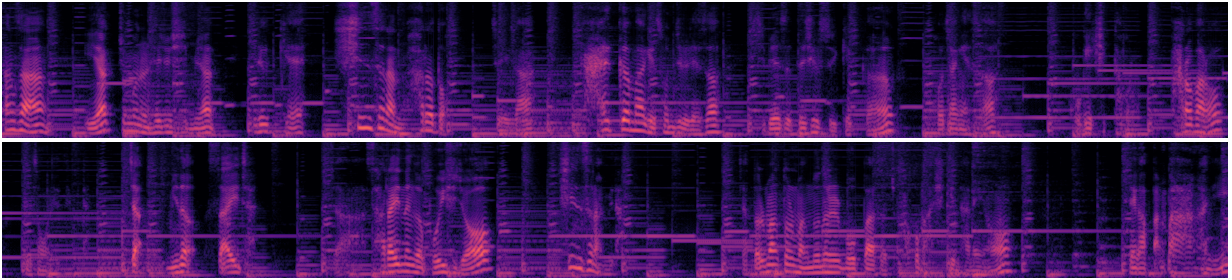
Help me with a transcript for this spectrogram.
항상 예약 주문을 해주시면 이렇게 신선한 화로도 저희가 깔끔하게 손질을 해서 집에서 드실 수 있게끔 포장해서 고객 식탁으로 바로바로 배송을 해드립니다. 자, 민어 사이즈. 자, 살아있는 거 보이시죠? 신선합니다. 자, 똘망똘망 눈을 못 봐서 조금 아쉽긴 하네요. 배가 빵빵하니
